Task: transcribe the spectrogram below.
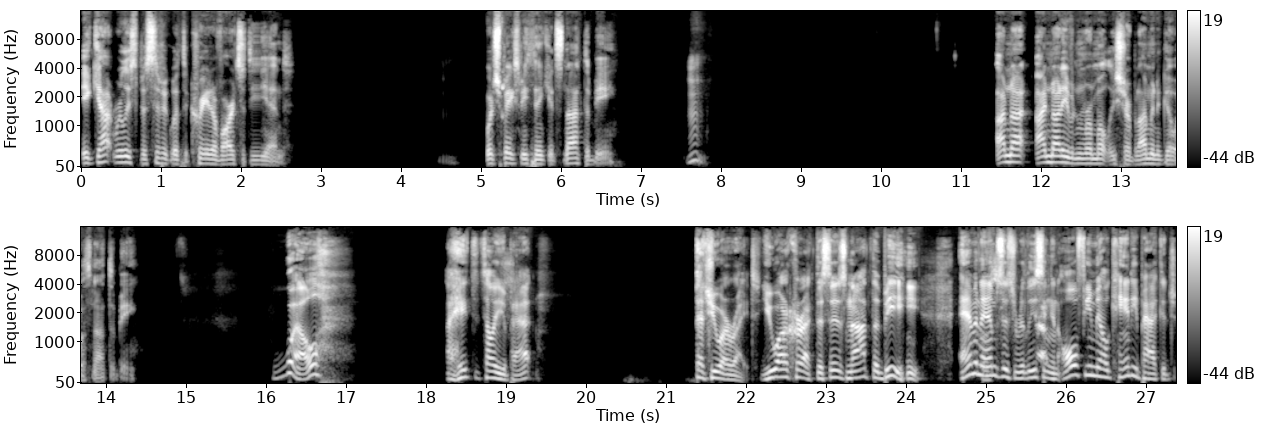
it got really specific with the creative arts at the end, which makes me think it's not the B. Mm. I'm not. I'm not even remotely sure, but I'm going to go with not the B. Well, I hate to tell you, Pat that you are right. You are correct. This is not the B. M&M's is releasing an all-female candy package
